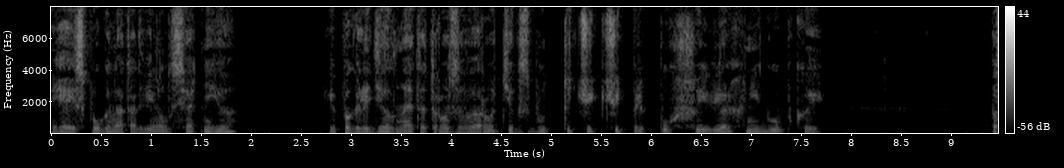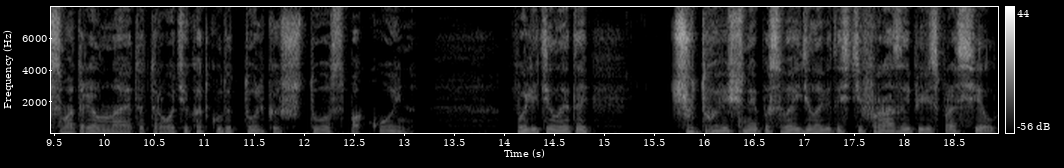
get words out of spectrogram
Я испуганно отодвинулся от нее и поглядел на этот розовый ротик с будто чуть-чуть припухшей верхней губкой. Посмотрел на этот ротик, откуда только что спокойно вылетела эта чудовищная по своей деловитости фраза и переспросил.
